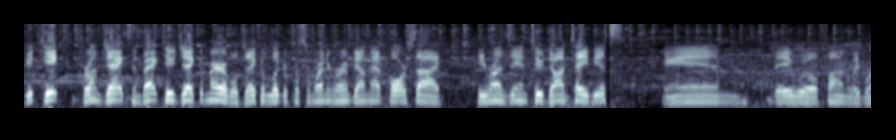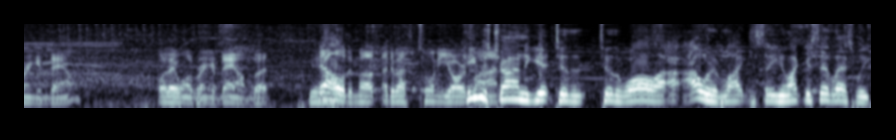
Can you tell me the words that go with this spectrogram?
Good kick from Jackson. Back to Jacob Marable. Jacob looking for some running room down that far side. He runs into Dontavius, and they will finally bring him down. Well, they won't bring him down, but yeah. they'll hold him up at about the 20 yard he line. was trying to get to the to the wall. I, I would have liked to see him, like we said last week,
